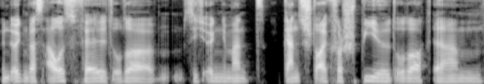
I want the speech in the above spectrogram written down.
wenn irgendwas ausfällt oder sich irgendjemand ganz stark verspielt oder ähm,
